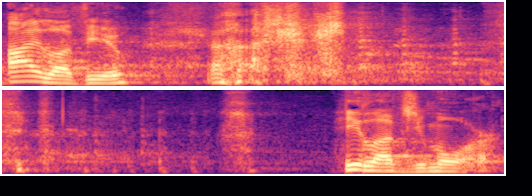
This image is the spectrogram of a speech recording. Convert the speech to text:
I love you. he loves you more.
